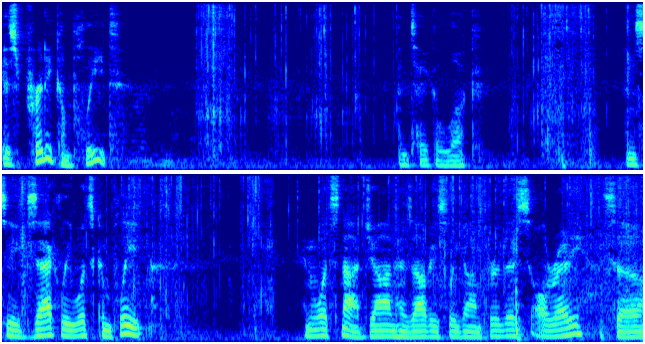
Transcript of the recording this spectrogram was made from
is pretty complete. And take a look and see exactly what's complete and what's not. John has obviously gone through this already, so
